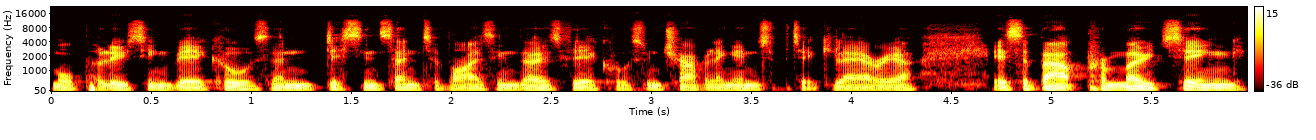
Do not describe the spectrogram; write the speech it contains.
more polluting vehicles and disincentivizing those vehicles from traveling into a particular area. It's about promoting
